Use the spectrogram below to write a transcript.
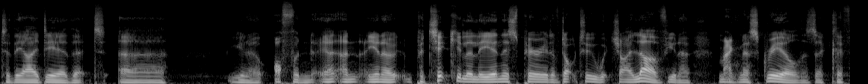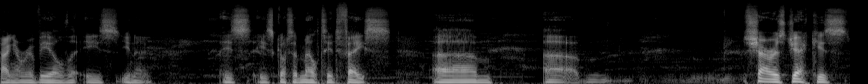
to the idea that uh, you know, often, and, you know, particularly in this period of Doctor Who, which I love, you know, Magnus Greel, there's a cliffhanger reveal that he's, you know, he's he's got a melted face. Um, um, Sharaz Jek is,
